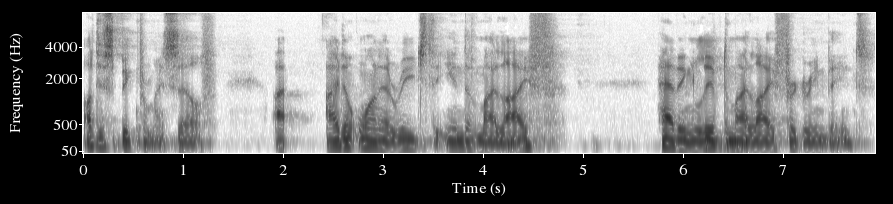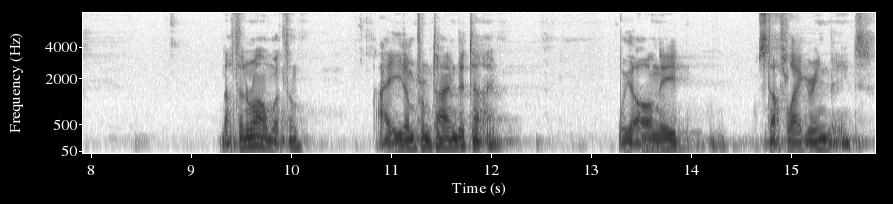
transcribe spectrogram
I'll just speak for myself. I, I don't want to reach the end of my life having lived my life for green beans. Nothing wrong with them. I eat them from time to time. We all need stuff like green beans.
